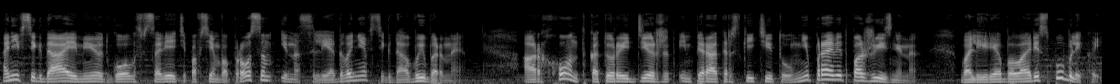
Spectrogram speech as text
Они всегда имеют голос в совете по всем вопросам и наследование всегда выборное. Архонт, который держит императорский титул, не правит пожизненно. Валерия была республикой,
